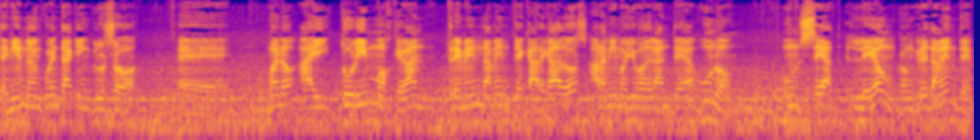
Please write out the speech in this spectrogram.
teniendo en cuenta que incluso, eh, bueno, hay turismos que van tremendamente cargados. Ahora mismo llevo delante a uno, un Seat León concretamente,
